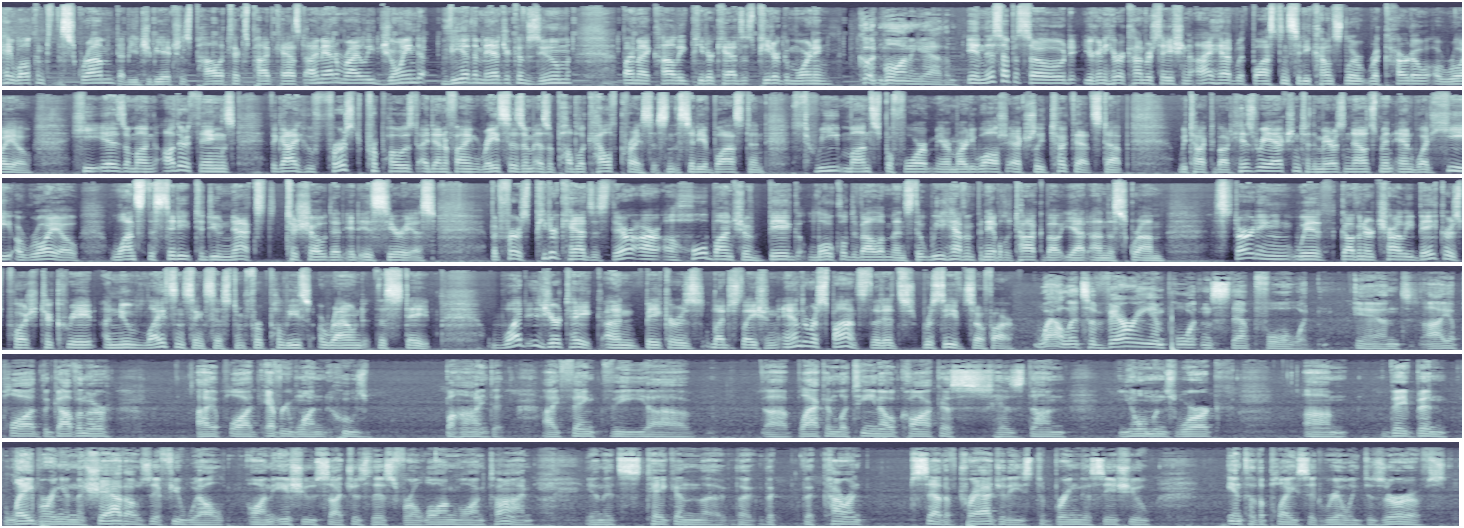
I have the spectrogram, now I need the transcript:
Hey, welcome to the Scrum, WGBH's politics podcast. I'm Adam Reilly, joined via the magic of Zoom by my colleague Peter Kadzis. Peter, good morning. Good morning, Adam. In this episode, you're going to hear a conversation I had with Boston City Councilor Ricardo Arroyo. He is, among other things, the guy who first proposed identifying racism as a public health crisis in the city of Boston, three months before Mayor Marty Walsh actually took that step. We talked about his reaction to the mayor's announcement and what he, Arroyo, wants the city to do next to show that it is serious. But first, Peter Kadzis, there are a whole bunch of big local developments that we haven't been able to talk about yet on the Scrum starting with Governor Charlie Baker's push to create a new licensing system for police around the state. What is your take on Baker's legislation and the response that it's received so far? Well, it's a very important step forward, and I applaud the governor. I applaud everyone who's behind it. I think the uh, uh, Black and Latino Caucus has done yeoman's work um, they've been laboring in the shadows, if you will, on issues such as this for a long, long time. And it's taken the, the, the, the current set of tragedies to bring this issue into the place it really deserves.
